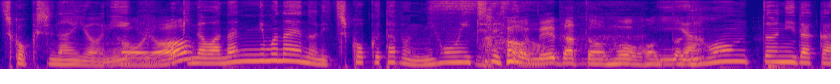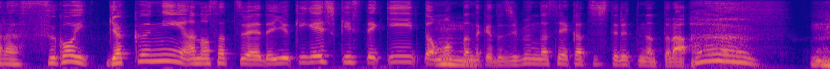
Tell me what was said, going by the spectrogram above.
遅刻しないようにそうよ。沖縄何にもないのに遅刻多分日本一ですよ。そうねだと思う本当に。いや本当にだからすごい逆にあの撮影で雪景色素敵と思ったんだけど、自分が生活してるってなったらめ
